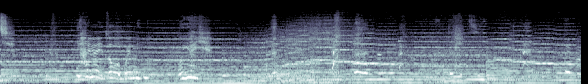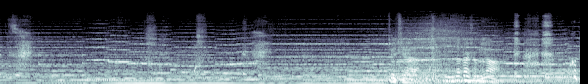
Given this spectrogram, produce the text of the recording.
起，你还愿意做我闺蜜吗？我愿意。对不起，对不起。姐姐，你在干什么呀？霍斌，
